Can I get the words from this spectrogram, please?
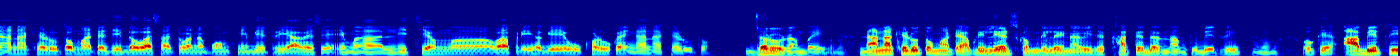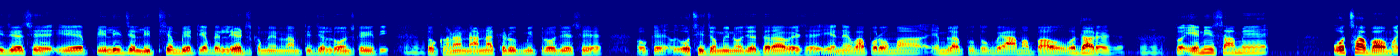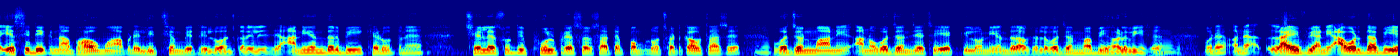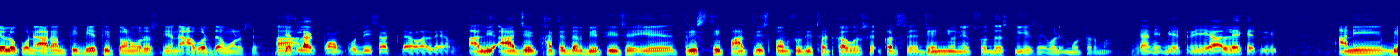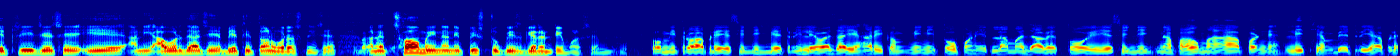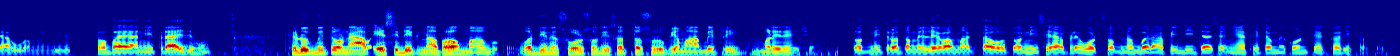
નાના ખેડૂતો માટે જે દવા છાંટવાના પંપની બેટરી આવે છે એમાં લિથિયમ વાપરી શકે એવું ખરું કાંઈ નાના ખેડૂતો? જરૂર રામભાઈ. નાના ખેડૂતો માટે આપણી લેડ્સ કંપની લઈને આવી છે ખાતેદાર નામથી બેટરી. ઓકે આ બેટરી જે છે એ પેલી જે લિથિયમ બેટરી આપણે લેડ્સ કંપનીના નામથી જે લોન્ચ કરી હતી તો ઘણા નાના ખેડૂત મિત્રો જે છે ઓકે ઓછી જમીનો જે ધરાવે છે એને વાપરવામાં એમ લાગતું હતું કે ભાઈ આમાં ભાવ વધારે છે. તો એની સામે ઓછા ભાવમાં એસિડિકના ભાવમાં આપણે લિથિયમ બેટરી લોન્ચ કરેલી છે. આની અંદર બી ખેડૂતને છેલ્લે સુધી ફૂલ પ્રેશર સાથે પંપનો છંટકાવ થશે. વજનમાં આની આનો વજન જે છે એક કિલોની અંદર આવશે એટલે વજનમાં બી હળવી છે. બને અને લાઈફ આની આવરદા બી એ લોકોને આરામથી બેથી ત્રણ વર્ષની આને આવરદા મળશે. કેટલાક પંપ સુધી છટકાવ લે આમ આ જે ખાતેદાર બેટરી છે એ ત્રીસથી પાંત્રીસ પંપ સુધી છંટકાવ કરશે- જેન્યુન એકસો દસ પીએસઆઈ વાળી મોટરમાં. આની બેટરી હાલે કેટલી? આની બેટરી જે છે એ આની આવરદા છે બેથી બેથી ત્રણ વર્ષની છે અને છ મહિનાની પીસ ટુ પીસ ગેરંટી મળશે એમને. તો મિત્રો આપણે એસિડિક બેટરી લેવા જઈએ સારી કંપનીની તો પણ એટલામાં જ આવે. તો એસિડિકના ભાવમાં આપણને લિથિયમ બેટરી આપણે આવવા માંડી તો ભાઈ આની પ્રાઇઝ શું? ખેડૂત મિત્રોને આ એસિડિકના ભાવમાં વધીને સોળસોથી સત્તરસો રૂપિયામાં આ બેટરી મળી રહે છે. તો મિત્રો તમે લેવા માંગતા હો તો નીચે આપણે વોટ્સઅપ નંબર આપી દીધા છે. ત્યાંથી તમે કોન્ટેક કરી શકો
